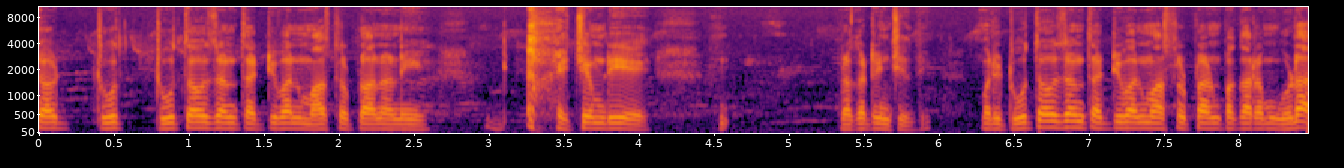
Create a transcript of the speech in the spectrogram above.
thou two two thousand thirty one master plan అని హెచ్ఎండిఏ ప్రకటించింది. మరి two thousand thirty one master plan ప్రకారం కూడా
